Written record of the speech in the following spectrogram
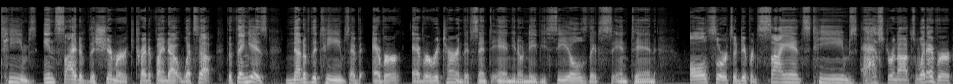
teams inside of the shimmer to try to find out what's up. The thing is, none of the teams have ever ever returned. They've sent in, you know, Navy SEALs, they've sent in all sorts of different science teams, astronauts, whatever,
